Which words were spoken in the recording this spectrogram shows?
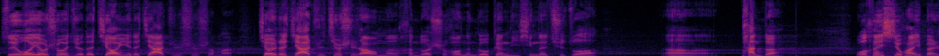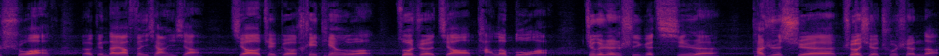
所以我有时候觉得教育的价值是什么？教育的价值就是让我们很多时候能够更理性的去做，呃，判断。我很喜欢一本书啊，呃，跟大家分享一下，叫这个《黑天鹅》，作者叫塔勒布啊。这个人是一个奇人，他是学哲学出身的，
